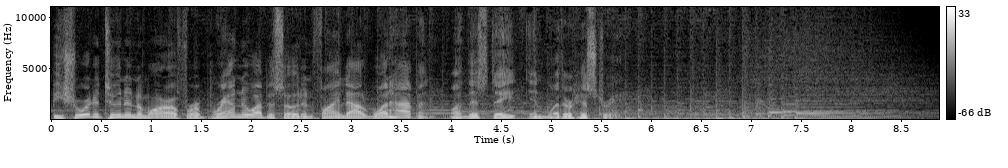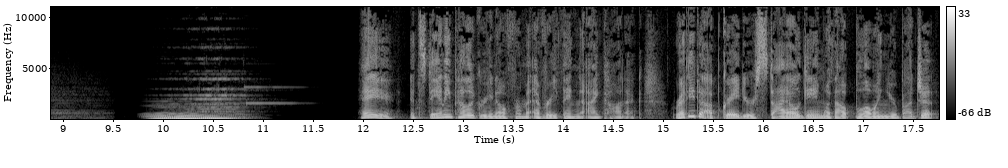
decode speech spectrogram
Be sure to tune in tomorrow for a brand new episode and find out what happened on this date in weather history. Hey, it's Danny Pellegrino from Everything Iconic. Ready to upgrade your style game without blowing your budget?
